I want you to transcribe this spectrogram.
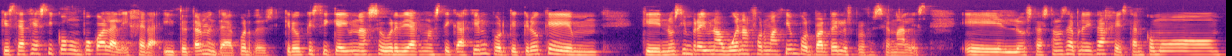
que se hace así como un poco a la ligera y totalmente de acuerdo. Creo que sí que hay una sobrediagnosticación porque creo que, mm, no siempre hay una buena formación por parte de los profesionales. Eh, los trastornos de aprendizaje están como,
